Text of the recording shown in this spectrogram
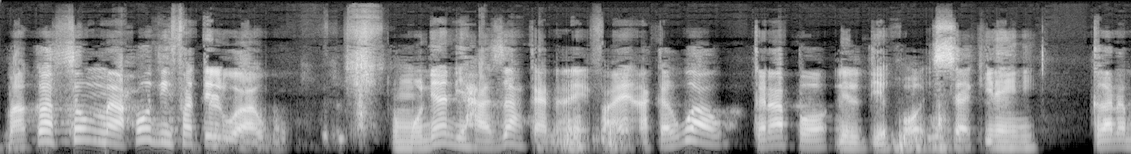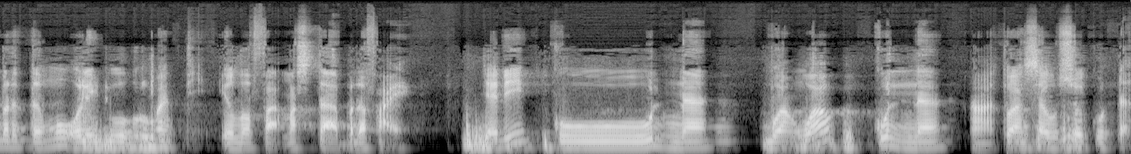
maka thumma hudhifatil waw kemudian dihazahkan ayat fa'il akan waw kenapa? Liltiqa sakinain ini kerana bertemu oleh dua huruf mati. Idhafat masdar pada fa'il jadi kunna. Buang waw kunna. Ha, tu asal usul kunna.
